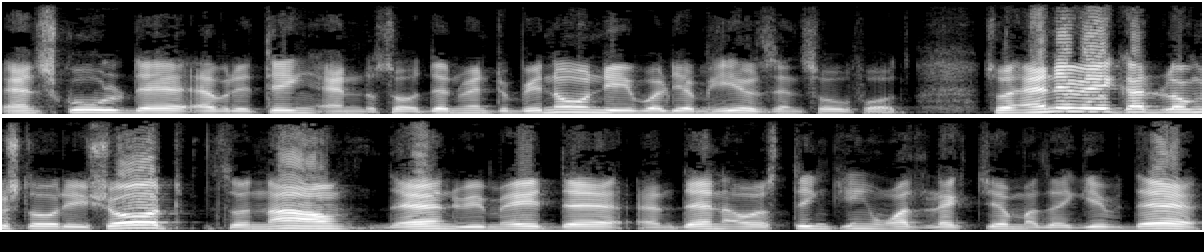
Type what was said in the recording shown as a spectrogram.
and school there, everything. And so then went to Benoni, William Hills, and so forth. So anyway, cut long story short. So now, then we made there. And then I was thinking, what lecture must I give there?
